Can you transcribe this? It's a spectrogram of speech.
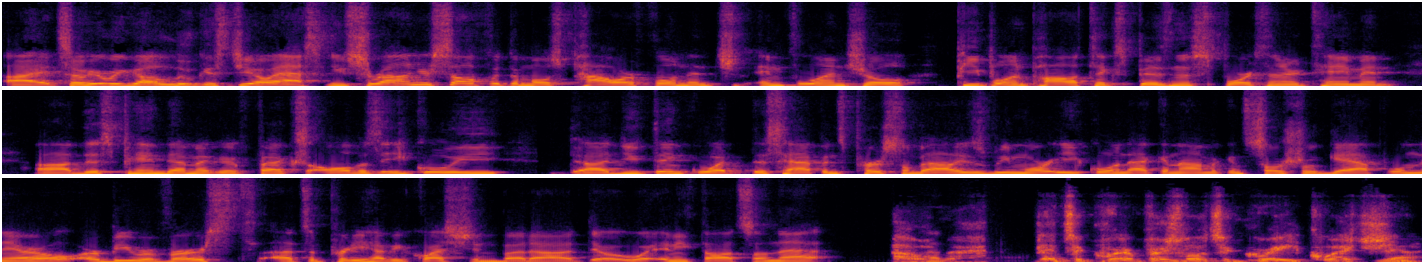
All right, so here we go. Lucas Geo asks: You surround yourself with the most powerful and influential people in politics, business, sports, entertainment. Uh, this pandemic affects all of us equally uh, do you think what this happens, personal values will be more equal and economic and social gap will narrow or be reversed? Uh, it's a pretty heavy question, but uh, any thoughts on that? Oh, that's a great, first of all, it's a great question. Yeah.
